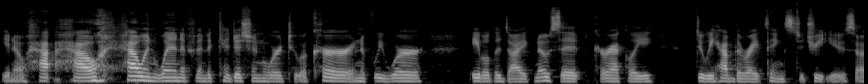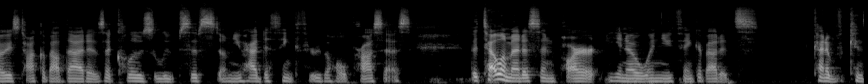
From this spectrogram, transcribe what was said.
you know how how how and when if a condition were to occur and if we were able to diagnose it correctly do we have the right things to treat you so i always talk about that as a closed loop system you had to think through the whole process the telemedicine part, you know, when you think about it's kind of con-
